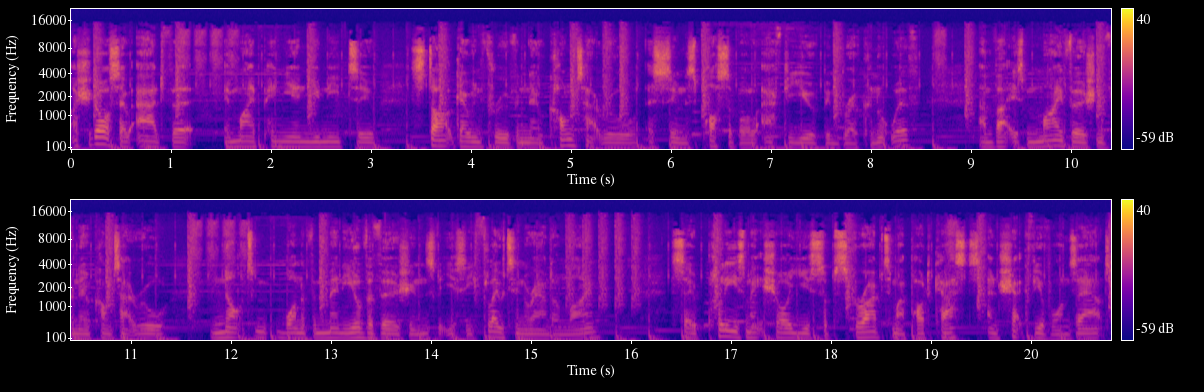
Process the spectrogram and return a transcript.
I should also add that, in my opinion, you need to start going through the no contact rule as soon as possible after you have been broken up with. And that is my version of the no contact rule, not one of the many other versions that you see floating around online. So please make sure you subscribe to my podcasts and check the other ones out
